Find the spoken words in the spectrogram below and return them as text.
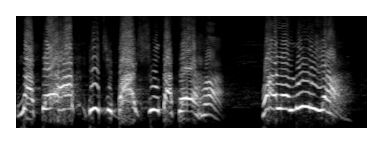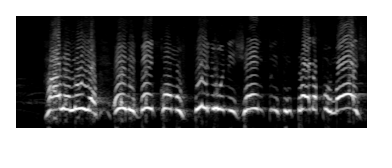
na terra e debaixo da terra. Aleluia! Aleluia! Ele vem como filho unigênito e se entrega por nós.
